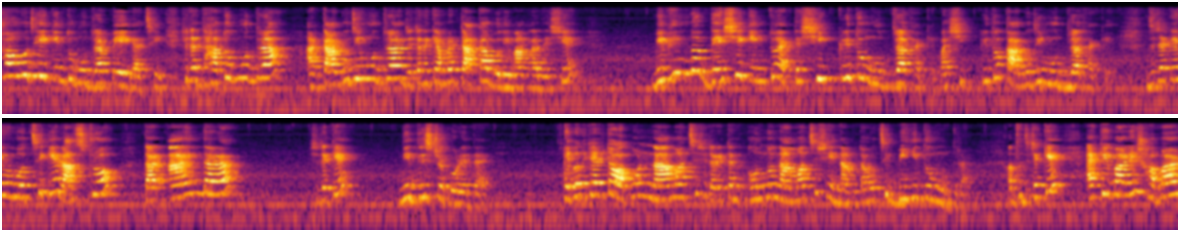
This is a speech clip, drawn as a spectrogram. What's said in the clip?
সহজেই কিন্তু মুদ্রা পেয়ে গেছি। সেটা ধাতব মুদ্রা আর কাগজি মুদ্রা, যেটা নাকি আমরা টাকা বলি বাংলাদেশে। বিভিন্ন দেশে কিন্তু একটা স্বীকৃত মুদ্রা থাকে বা স্বীকৃত কাগজি মুদ্রা থাকে, যেটাকে হচ্ছে কি রাষ্ট্র তার আইন দ্বারা সেটাকে নির্দিষ্ট করে দেয়। এবং এটার একটা অপর নাম আছে, সেটার একটা অন্য নাম আছে, সেই নামটা হচ্ছে বিহিত মুদ্রা। অর্থাৎ যেটাকে একেবারে সবার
